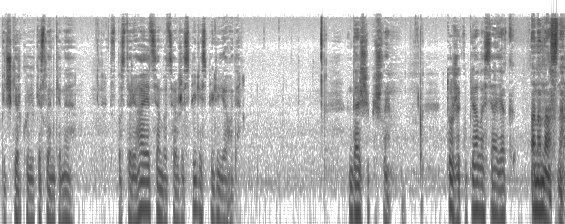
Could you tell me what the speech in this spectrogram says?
під шкіркою кислинки не спостерігається, бо це вже спілі, спілі ягоди. Далі пішли. Теж куплялася як ананасна.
